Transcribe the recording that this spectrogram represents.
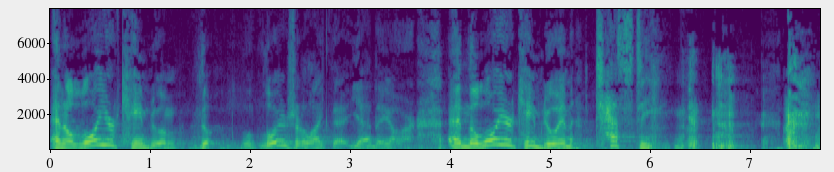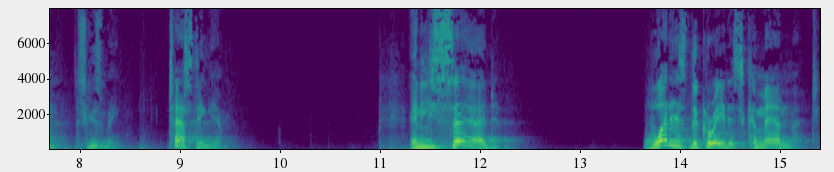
And a lawyer came to him. Lawyers are like that. Yeah, they are. And the lawyer came to him testing, excuse me, testing him. And he said, What is the greatest commandment?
